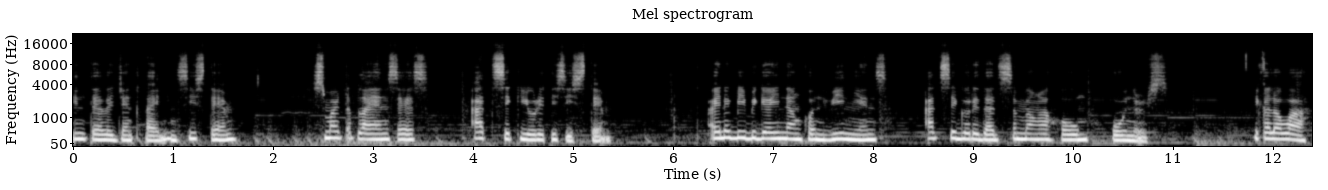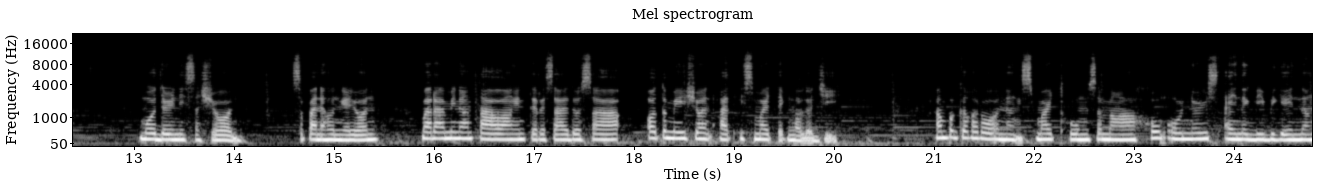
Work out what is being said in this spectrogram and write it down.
intelligent lighting system, smart appliances, at security system ay nagbibigay ng convenience at seguridad sa mga home owners. Ikalawa, modernisasyon. Sa panahon ngayon, marami ng tao ang interesado sa automation at smart technology. Ang pagkakaroon ng smart home sa mga homeowners ay nagbibigay ng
